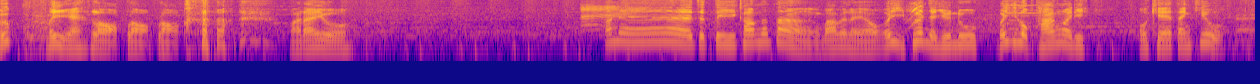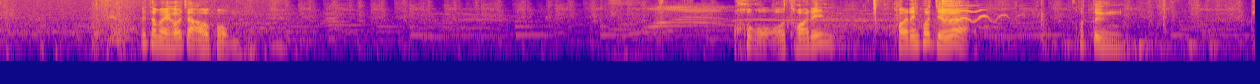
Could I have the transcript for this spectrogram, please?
ฮึบนี่ไงหลอกหลอกหลอก มาได้อยู่อันแน่จะตีข้ามหน้าต่างบ้าไปแล้วเฮ้ยเพื่อนอย่ายืนดูเฮ้ยหลบทางหน่อยดิโอเค thank you เฮ้ยทำไมเขาจะเอาผม โอ้โหทอยได้ทอยได้โคตรเยอะอะโคตรตึง โอเค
